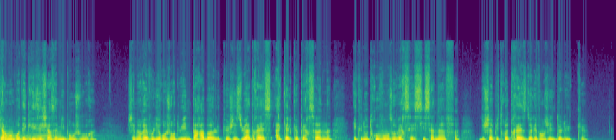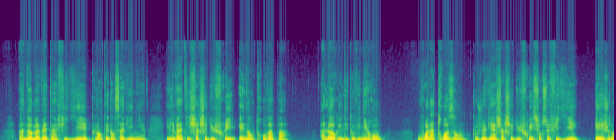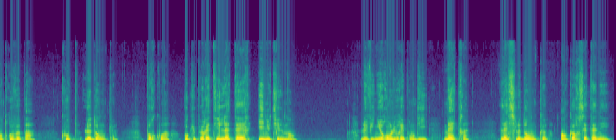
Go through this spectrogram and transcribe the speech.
Chers membres d'Église et chers amis, bonjour. J'aimerais vous lire aujourd'hui une parabole que Jésus adresse à quelques personnes et que nous trouvons au verset 6 à 9 du chapitre 13 de l'évangile de Luc. Un homme avait un figuier planté dans sa vigne. Il vint y chercher du fruit et n'en trouva pas. Alors il dit au vigneron, Voilà trois ans que je viens chercher du fruit sur ce figuier et je n'en trouve pas. Coupe-le donc. Pourquoi occuperait-il la terre inutilement? Le vigneron lui répondit, Maître, laisse-le donc encore cette année,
